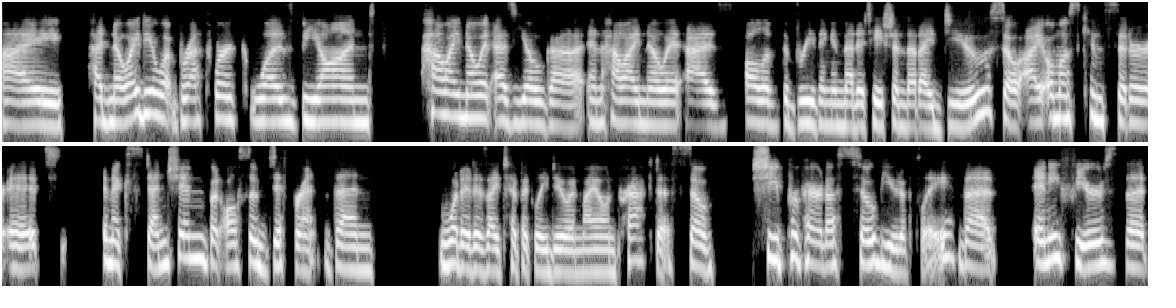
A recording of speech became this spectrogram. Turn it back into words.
I had no idea what breathwork was beyond how I know it as yoga and how I know it as all of the breathing and meditation that I do. So I almost consider it an extension, but also different than what it is I typically do in my own practice. So she prepared us so beautifully that any fears that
